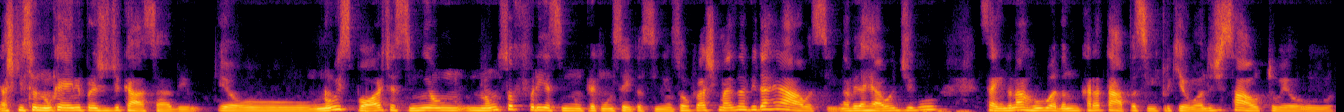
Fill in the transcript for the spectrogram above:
acho que isso nunca ia me prejudicar, sabe? Eu no esporte assim, eu não sofri assim um preconceito assim, eu sofro acho que mais na vida real assim. Na vida real eu digo saindo na rua, dando cara tapa, assim, porque eu ando de salto, eu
